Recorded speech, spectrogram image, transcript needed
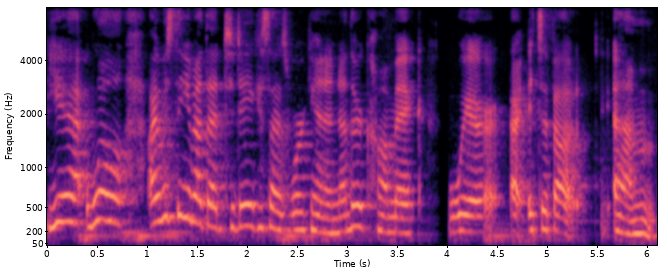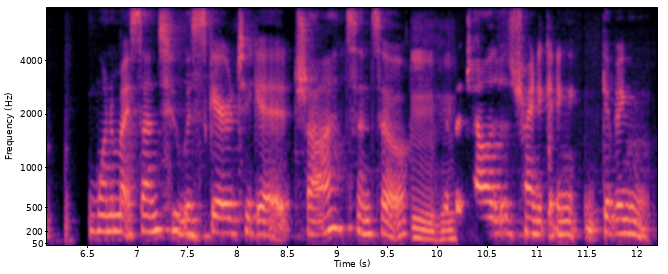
Yeah, well, I was thinking about that today because I was working on another comic where uh, it's about um, one of my sons who was scared to get shots, and so mm-hmm. the challenge is trying to getting giving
